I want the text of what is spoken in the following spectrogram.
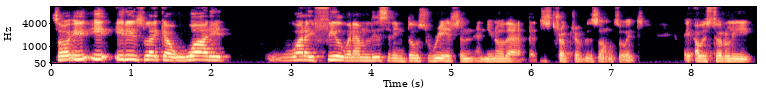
so it, it, it is like a what it what I feel when I'm listening those riffs and, and you know that that structure of the song. So it's I was totally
